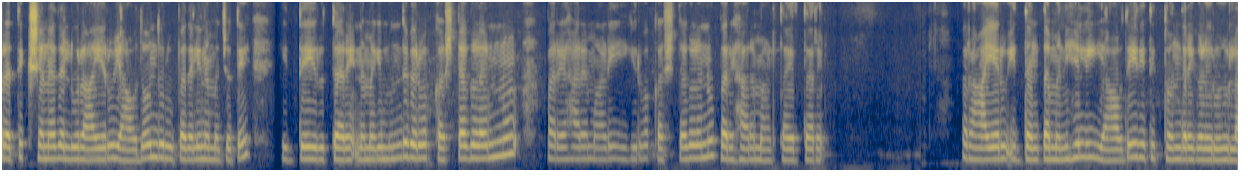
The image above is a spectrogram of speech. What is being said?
ಪ್ರತಿ ಕ್ಷಣದಲ್ಲೂ ರಾಯರು ಯಾವುದೋ ಒಂದು ರೂಪದಲ್ಲಿ ನಮ್ಮ ಜೊತೆ ಇದ್ದೇ ಇರುತ್ತಾರೆ. ನಮಗೆ ಮುಂದೆ ಬರುವ ಕಷ್ಟಗಳನ್ನು ಪರಿಹಾರ ಮಾಡಿ ಈಗಿರುವ ಕಷ್ಟಗಳನ್ನು ಪರಿಹಾರ ಮಾಡ್ತಾ ಇರ್ತಾರೆ. ರಾಯರು ಇದ್ದಂಥ ಮನೆಯಲ್ಲಿ ಯಾವುದೇ ರೀತಿ ತೊಂದರೆಗಳಿರುವುದಿಲ್ಲ.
